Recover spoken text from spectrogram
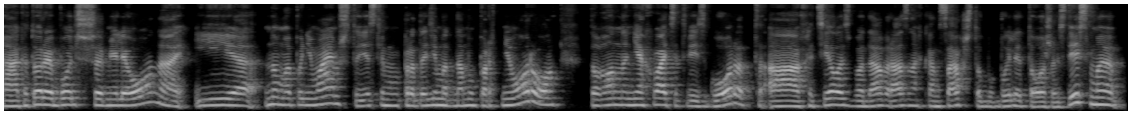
а, которые больше миллиона, и ну, мы понимаем, что если мы продадим одному партнеру, то он не охватит весь город, а хотелось бы да, в разных концах, чтобы были тоже. Здесь мы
